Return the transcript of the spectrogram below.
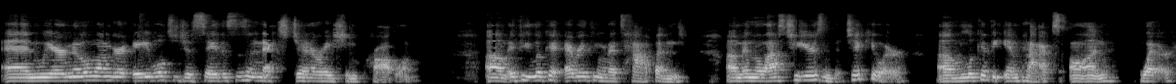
And we are no longer able to just say this is a next generation problem. Um, if you look at everything that's happened um, in the last two years in particular, um, look at the impacts on weather.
